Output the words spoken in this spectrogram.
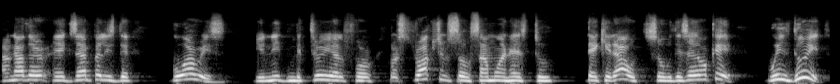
another example is the quarries. You need material for construction, so someone has to take it out. So they say, okay, we'll do it.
